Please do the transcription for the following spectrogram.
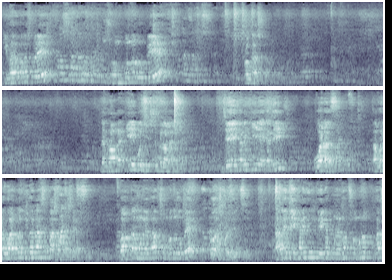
কীভাবে প্রকাশ করে? সম্পূর্ণরূপে প্রকাশ করে। দেখো আমরা এই বৈশিষ্ট্য পেলাম এখানে যে এখানে কি একাধিক ওয়ার্ড আছে। তারপরে ওয়ার্ডগুলো কীভাবে আছে? পাশাপাশি আছে। বক্তা মনের ভাব সম্পূর্ণ রূপে প্রকাশ করে দিচ্ছে। তাহলে যে এখানে কিন্তু এটা মনের ভাব সম্পূর্ণ প্রকাশ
